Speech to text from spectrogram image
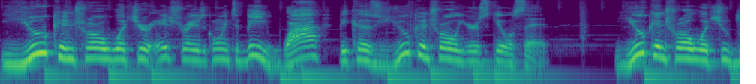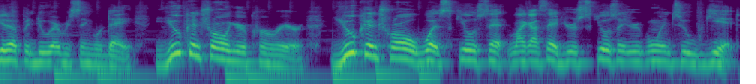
You control what your interest rate is going to be. Why? Because you control your skill set. You control what you get up and do every single day. You control your career. You control what skill set like i said your skill set you're going to get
